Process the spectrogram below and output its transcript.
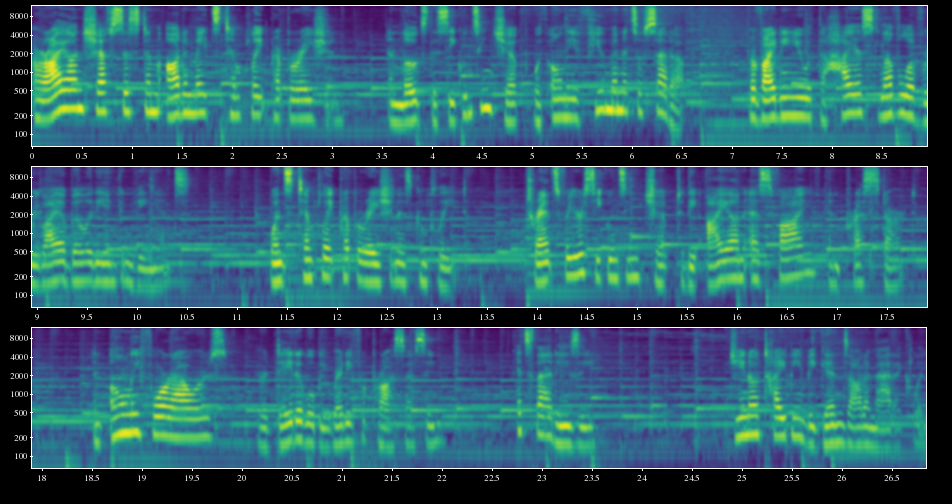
Our Ion Chef system automates template preparation and loads the sequencing chip with only a few minutes of setup providing you with the highest level of reliability and convenience. Once template preparation is complete, transfer your sequencing chip to the Ion S5 and press start. In only four hours, your data will be ready for processing. It's that easy. Genotyping begins automatically.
